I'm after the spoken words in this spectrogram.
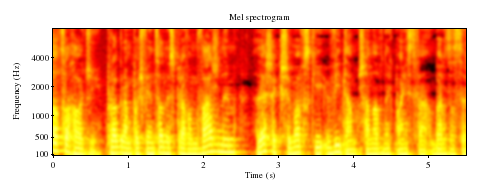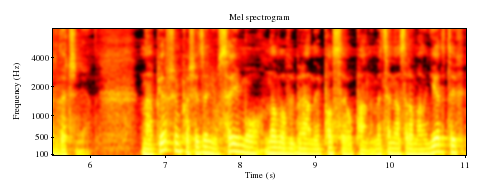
O co chodzi? Program poświęcony sprawom ważnym. Leszek Szymowski, witam szanownych Państwa bardzo serdecznie. Na pierwszym posiedzeniu Sejmu nowo wybrany poseł pan mecenas Roman Giertych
